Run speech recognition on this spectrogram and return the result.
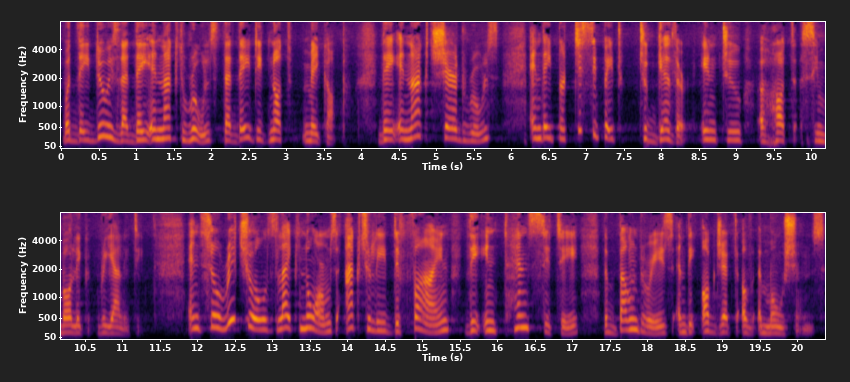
What they do is that they enact rules that they did not make up. They enact shared rules and they participate together into a hot symbolic reality. And so rituals, like norms, actually define the intensity, the boundaries, and the object of emotions.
